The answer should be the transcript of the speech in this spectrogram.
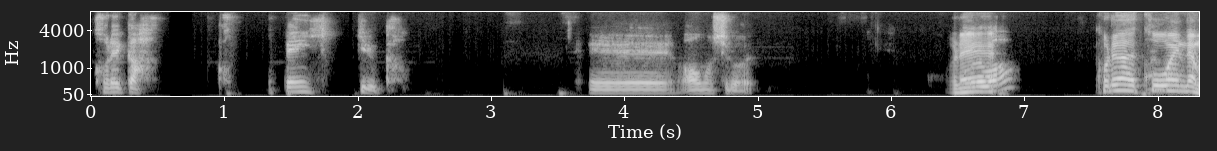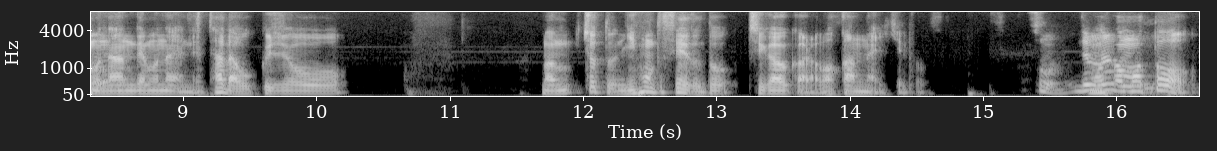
これか。コペンヒルか。えー、あ、面白い。ここれれは？これは公園でも何でもないね。ただ屋上、まあ、ちょっと日本と制度ど違うから分かんないけど、そうね。でももとなんかもと、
